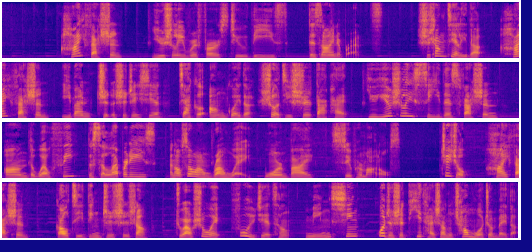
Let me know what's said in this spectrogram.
High fashion usually refers to these designer brands. 时尚界里的 high fashion 一般指的是这些价格昂贵的设计师大牌。You usually see this fashion on the wealthy, the celebrities, and also on runway worn by supermodels. 这种 high fashion 高级定制时尚， 主要是为富裕阶层、明星或者是 T 台上的超模准备的。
